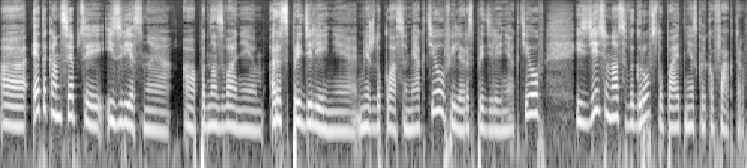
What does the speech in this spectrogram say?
А, эта концепция известная а, под названием распределение между классами активов или распределение активов. И здесь у нас в игру вступает несколько факторов.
